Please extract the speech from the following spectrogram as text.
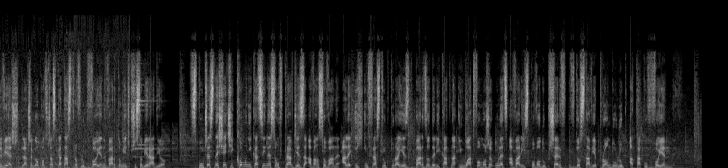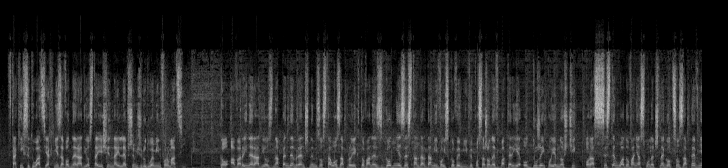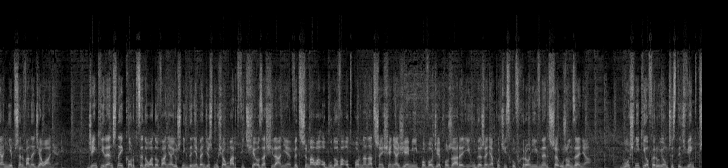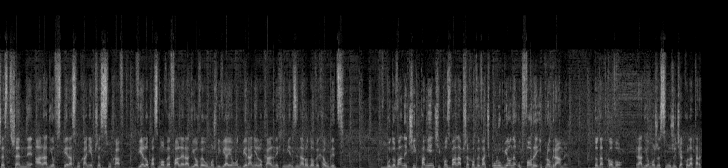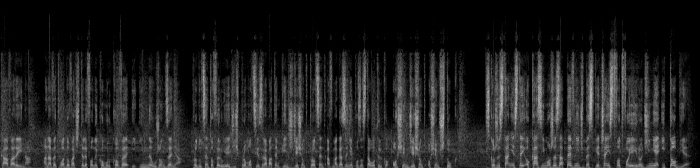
Czy wiesz, dlaczego podczas katastrof lub wojen warto mieć przy sobie radio? Współczesne sieci komunikacyjne są wprawdzie zaawansowane, ale ich infrastruktura jest bardzo delikatna i łatwo może ulec awarii z powodu przerw w dostawie prądu lub ataków wojennych. W takich sytuacjach niezawodne radio staje się najlepszym źródłem informacji. To awaryjne radio z napędem ręcznym zostało zaprojektowane zgodnie ze standardami wojskowymi, wyposażone w baterie o dużej pojemności oraz system ładowania słonecznego, co zapewnia nieprzerwane działanie. Dzięki ręcznej korbce do ładowania już nigdy nie będziesz musiał martwić się o zasilanie. Wytrzymała obudowa odporna na trzęsienia ziemi, powodzie, pożary i uderzenia pocisków chroni wnętrze urządzenia. Głośniki oferują czysty dźwięk przestrzenny, a radio wspiera słuchanie przez słuchawki. Wielopasmowe fale radiowe umożliwiają odbieranie lokalnych i międzynarodowych audycji. Wbudowany chip pamięci pozwala przechowywać ulubione utwory i programy. Dodatkowo, radio może służyć jako latarka awaryjna, a nawet ładować telefony komórkowe i inne urządzenia. Producent oferuje dziś promocję z rabatem 50%, a w magazynie pozostało tylko 88 sztuk. Skorzystanie z tej okazji może zapewnić bezpieczeństwo Twojej rodzinie i Tobie.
